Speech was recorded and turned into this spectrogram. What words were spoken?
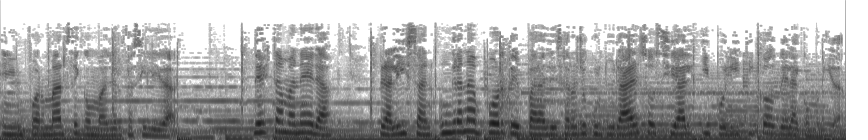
e informarse con mayor facilidad. De esta manera, realizan un gran aporte para el desarrollo cultural, social y político de la comunidad.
